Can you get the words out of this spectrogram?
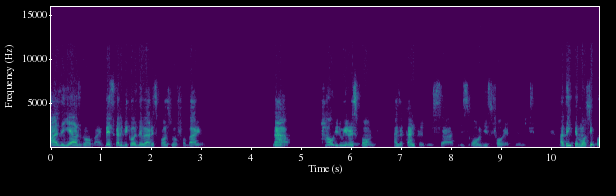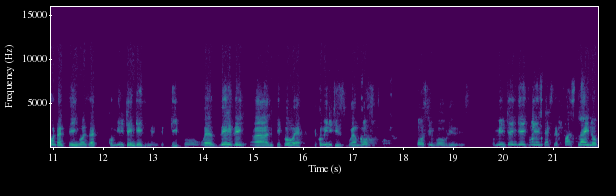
as the years go by, basically because they were responsible for burial. Now, how did we respond? as a country, this, uh, this, all these four epidemics. I think the most important thing was that community engagement. The people were very, very, uh, the people were, the communities were most, most involved in this. Community engagement, that's the first line of,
